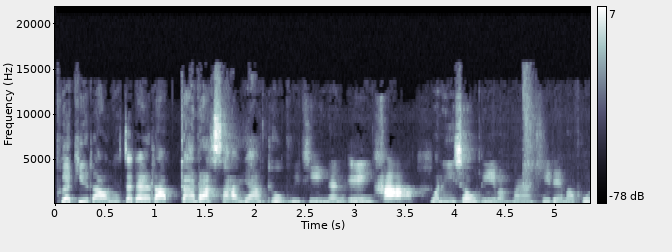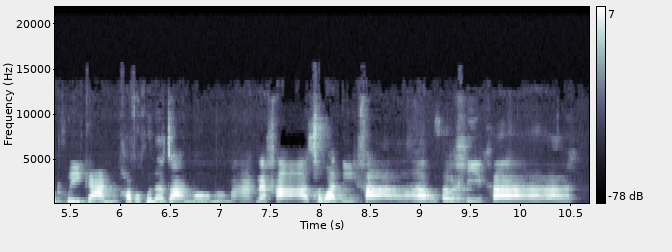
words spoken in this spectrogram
เพื่อที่เราเนี่ยจะได้รับการรักษาอย่างถูกวิธีนั่นเองค่ะ วันนี้โชคดีมากๆ ที่ได้มาพูดคุยกัน ขอบพระคุณอาจารย์หมอมากๆนะคะ สวัสดีค่ะ สวัสดีค่ะ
